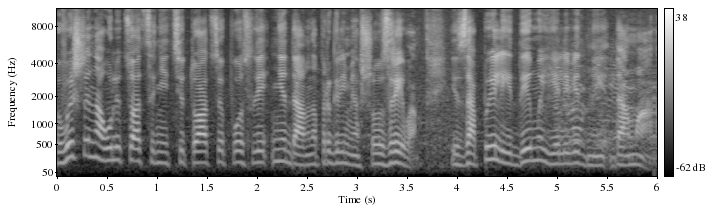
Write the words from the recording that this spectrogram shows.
вышли на улицу оценить ситуацию после недавно прогремевшего взрыва. Из-за пыли и дыма еле видны дома.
